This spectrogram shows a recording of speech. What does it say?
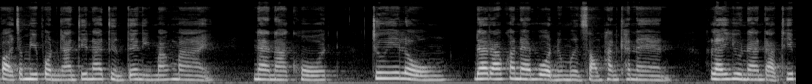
ปอจะมีผลงานที่น่าตื่นเต้นอีกมากมายในอนาคตจุ้ยหลง ได้รับคะแนนโหวต12,000 คะแนน และอยู่ในอันดับที่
